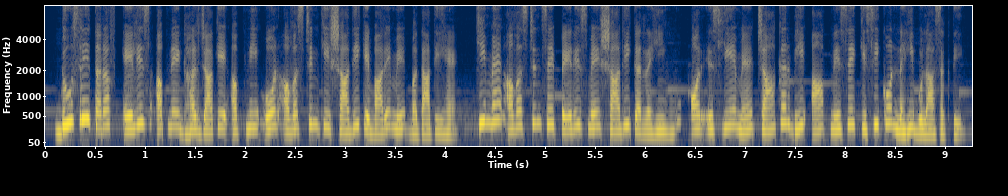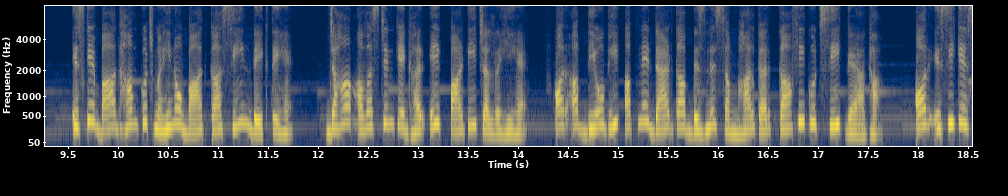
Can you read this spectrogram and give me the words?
दूसरी तरफ़ एलिस अपने घर जाके अपनी और अवस्टिन की शादी के बारे में बताती है कि मैं अवस्टिन से पेरिस में शादी कर रही हूँ और इसलिए मैं चाहकर भी आप में से किसी को नहीं बुला सकती। इसके बाद हम कुछ महीनों बाद का सीन देखते हैं। जहाँ अवस्टिन के घर एक पार्टी चल रही है और अब दियो भी अपने डैड का बिज़नेस संभाल कर काफ़ी कुछ सीख गया था। और इसी के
